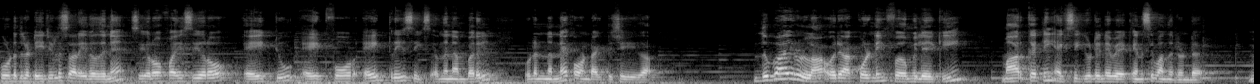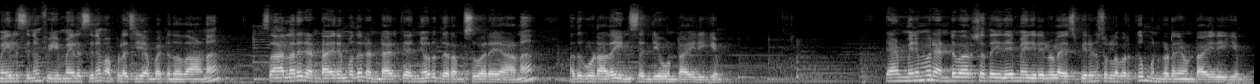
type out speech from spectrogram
കൂടുതൽ ഡീറ്റെയിൽസ് അറിയുന്നതിന് zero five zero eight two eight four eight three six എന്ന നമ്പറിൽ ഉടൻ തന്നെ കോൺടാക്റ്റ് ചെയ്യുക. ദുബായിലുള്ള ഒരു അക്കൗണ്ടിംഗ് ഫേമിലേക്ക് മാർക്കറ്റിംഗ് എക്സിക്യൂട്ടീവിന്റെ വേക്കൻസി വന്നിട്ടുണ്ട്. മെയിൽസിനും ഫീമെയിൽസിനും അപ്ലൈ ചെയ്യാൻ പറ്റുന്നതാണ്. സാലറി രണ്ടായിരം മുതൽ രണ്ടായിരത്തി അഞ്ഞൂറ് ദിറംസ് വരെയാണ്. അതുകൂടാതെ ഇൻസെന്റീവ് ഉണ്ടായിരിക്കും. മിനിമം രണ്ട് വർഷത്തെ ഇതേ മേഖലയിലുള്ള എക്സ്പീരിയൻസ് ഉള്ളവർക്ക് മുൻഗണന ഉണ്ടായിരിക്കും.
